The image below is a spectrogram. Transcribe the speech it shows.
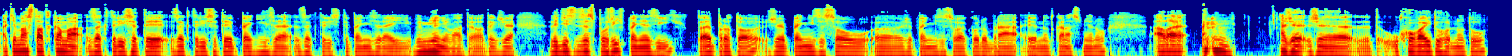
a těma statkama, za který se ty, za který se ty peníze, za který se ty peníze dají vyměňovat. Jo? Takže lidi sice spoří v penězích, to je proto, že peníze jsou, eh, že peníze jsou jako dobrá jednotka na směnu, ale že, že uchovají tu hodnotu,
